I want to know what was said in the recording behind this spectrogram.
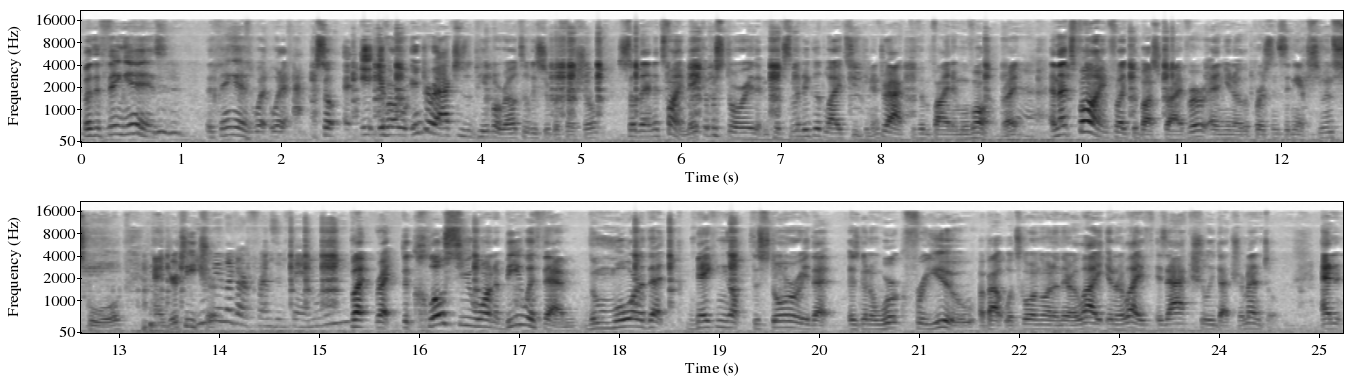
But the thing is, the thing is, what, what, so if our interactions with people are relatively superficial, so then it's fine. Make up a story that puts them in a good light so you can interact with them fine and move on, right? Yeah. And that's fine for like the bus driver and you know the person sitting next to you in school and your teacher. You mean like our friends and family? But right, the closer you want to be with them, the more that making up the story that is going to work for you about what's going on in their life, inner life, is actually detrimental. And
